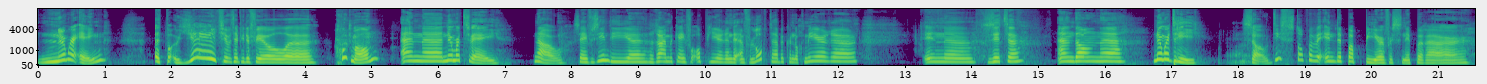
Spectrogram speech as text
nummer één. Het Jeetje, wat heb je er veel. Uh, goed man. En uh, nummer twee. Nou, eens even zien. Die uh, ruim ik even op hier in de envelop. Daar heb ik er nog meer in zitten. En dan nummer drie. Zo, die stoppen we in de papierversnipperaar.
